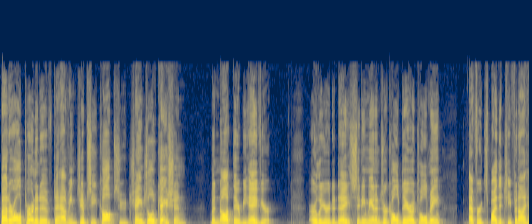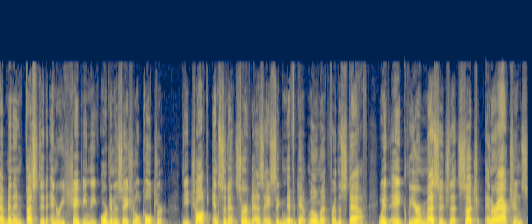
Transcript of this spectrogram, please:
better alternative to having gypsy cops who change location, but not their behavior. Earlier today, City Manager Caldera told me, efforts by the Chief and I have been invested in reshaping the organizational culture. The chalk incident served as a significant moment for the staff with a clear message that such interactions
